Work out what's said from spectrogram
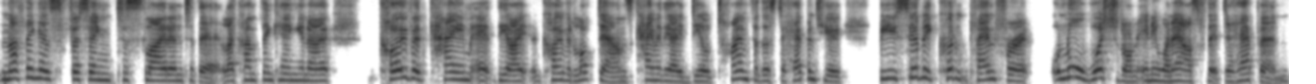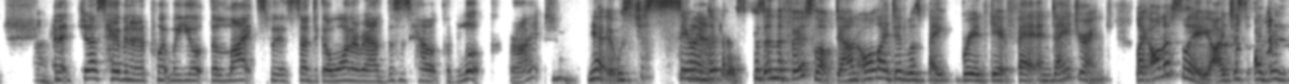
nothing is fitting to slide into that. Like I'm thinking, you know, COVID came at the COVID lockdowns came at the ideal time for this to happen to you, but you certainly couldn't plan for it or nor wish it on anyone else for that to happen. Mm. And it just happened at a point where the lights were starting to go on around this is how it could look right? Mm. Yeah, it was just serendipitous. Because yeah. in the first lockdown, all I did was bake bread, get fat, and day drink. Like honestly, I just I did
